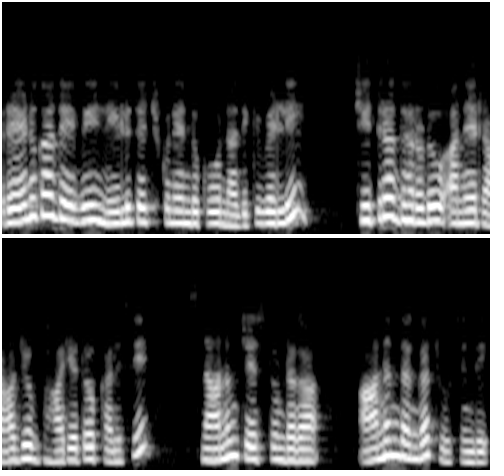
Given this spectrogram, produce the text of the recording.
రేణుకాదేవి నీళ్ళు తెచ్చుకునేందుకు నదికి వెళ్ళి చిత్రధరుడు అనే రాజు భార్యతో కలిసి స్నానం చేస్తుండగా ఆనందంగా చూసింది.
